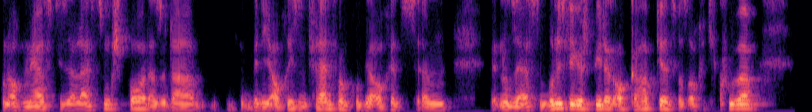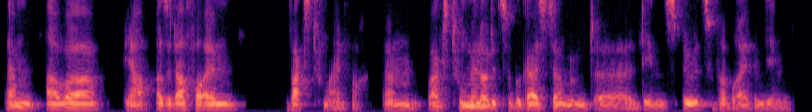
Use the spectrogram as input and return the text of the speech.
und auch mehr als dieser Leistungssport. Also da bin ich auch riesen Fan von, probiere auch jetzt, ähm, wir hatten unseren ersten Bundesligaspieltag auch gehabt jetzt, was auch richtig cool war. Ähm, aber ja, also da vor allem Wachstum einfach. Ähm, Wachstum, mehr Leute zu begeistern und äh, den Spirit zu verbreiten, den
